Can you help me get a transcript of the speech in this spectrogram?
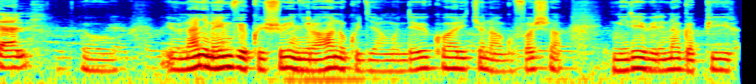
cyane. Yo nanjye na yo mvuye ku ishuri nyura hano kugira ngo ndebe ko hari icyo nagufasha nirebere n'agapira.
